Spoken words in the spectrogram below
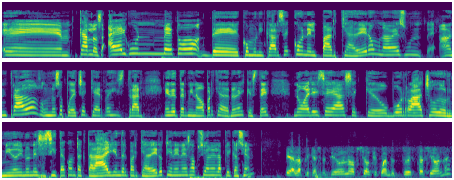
Eh, Carlos, ¿hay algún método de comunicarse con el parqueadero una vez un, ha entrado? Uno se puede chequear y registrar en determinado parqueadero en el que esté. No vaya y sea, se quedó borracho dormido y uno necesita contactar a alguien del parqueadero. ¿Tienen esa opción en la aplicación? Mira, la aplicación tiene una opción que cuando tú estacionas,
